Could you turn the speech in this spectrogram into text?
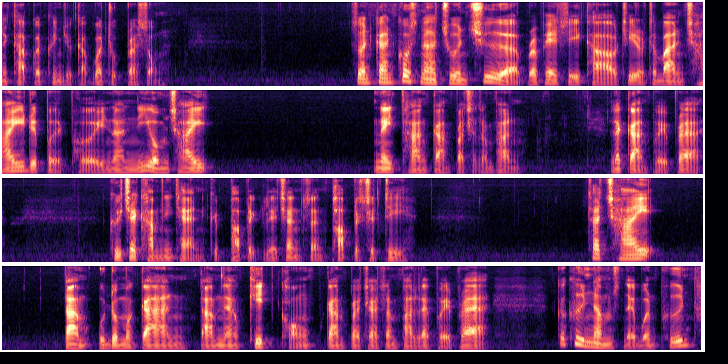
นะครับก็ขึ้นอยู่กับวัตถุประสงค์ ส่วนการโฆษณาชวนเชื่อประเภทสีขาวที่รัฐบาลใช้โดยเปิดเผยนั้นนิยมใช้ ในทางการประชาสัมพันธ์ และการเผยแพร่ คือใช้คำนี้แทนคือ public relations and publicity ถ้าใช้ตามอุดมการณ์ตามแนวคิดของการประชาสัมพันธ์และเผยแพร่ ก็คือนำเสนอบนพื้นฐ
